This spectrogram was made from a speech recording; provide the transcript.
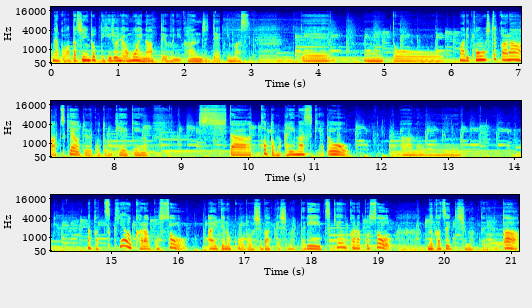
なんか私にとって非常に重いなっていうふうに感じています。でうんとまあ、離婚をしてから付き合うということを経験したこともありますけどあのなんか付き合うからこそ相手の行動を縛ってしまったり付き合うからこそムカついてしまったりとか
